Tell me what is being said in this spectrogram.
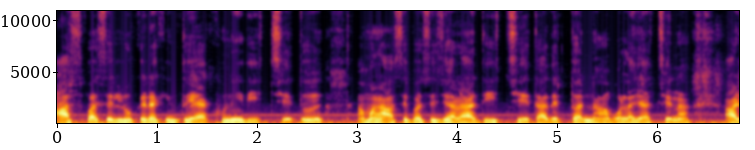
আশপাশের লোকেরা কিন্তু এখনই দিচ্ছে। তো আমার আশেপাশে যারা দিচ্ছে, তাদের তো আর না বলা যাচ্ছে না। আর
